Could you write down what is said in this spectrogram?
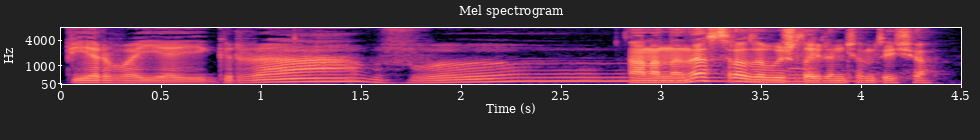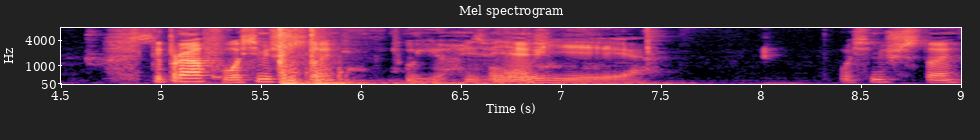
Первая игра в... Она на NES сразу вышла или на чем-то еще? Ты прав, 86-й. Ой, извиняюсь. Ой-е. 86-й.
